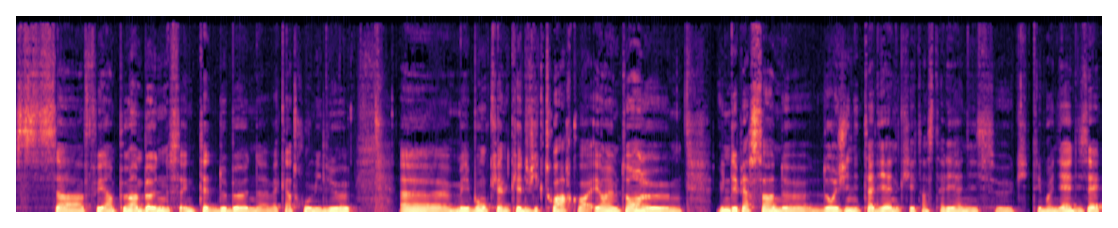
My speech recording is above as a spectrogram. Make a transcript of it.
ça fait un peu un bun, ça une tête de bun avec un trou au milieu. Euh, mais bon, quelle, quelle victoire, quoi. Et en même temps, une des personnes euh, d'origine italienne qui est installée à Nice, euh, qui témoignait, disait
